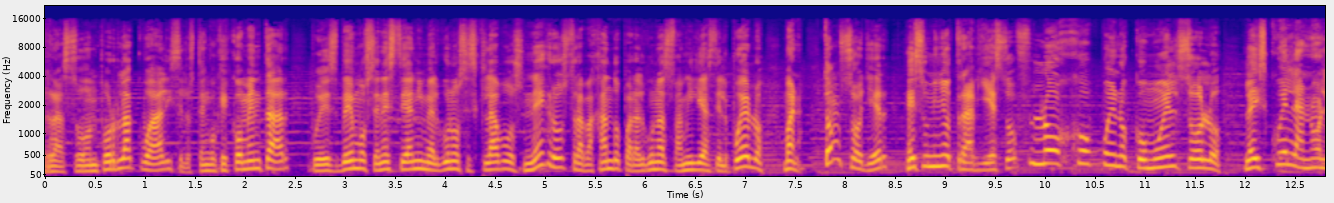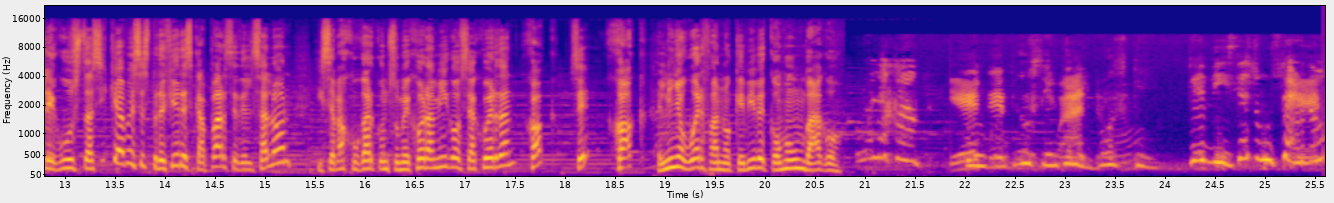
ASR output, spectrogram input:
razón por la cual, y se los tengo que comentar, pues vemos en este anime algunos esclavos negros trabajando para algunas familias del pueblo. Bueno, Tom Sawyer es un niño travieso, flojo, bueno, como él solo. La escuela no le gusta, así que a veces prefiere escaparse del salón y se va a jugar con su mejor amigo ¿se acuerdan? Hawk, ¿sí? Hawk, el niño huérfano que vive como un vago. Hola, Hawk. Me encontré un cerdo en el bosque. ¿Qué dices? ¿Un cerdo?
